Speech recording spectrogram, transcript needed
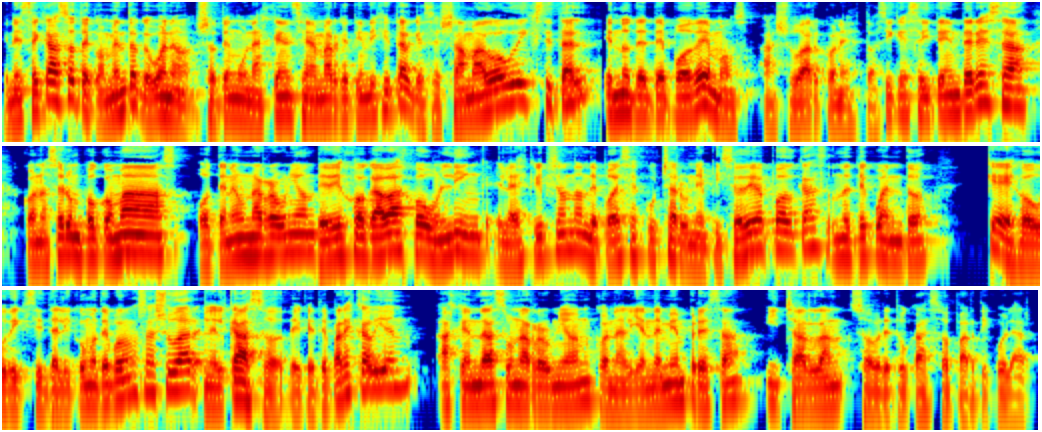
En ese caso te comento que, bueno, yo tengo una agencia de marketing digital que se llama Go Digital, en donde te podemos ayudar con esto. Así que si te interesa conocer un poco más o tener una reunión, te dejo acá abajo un link en la descripción donde puedes escuchar un episodio de podcast donde te cuento qué es Go Digital y cómo te podemos ayudar. En el caso de que te parezca bien, agendas una reunión con alguien de mi empresa y charlan sobre tu caso particular.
